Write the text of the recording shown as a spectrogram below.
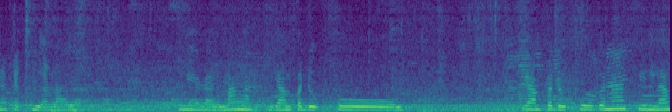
นะ แต่คืออะไรอะ มีอะไรมั่งอะยำปลาดุกฟูยำปลาดุกฟูก็น่ากินนะ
